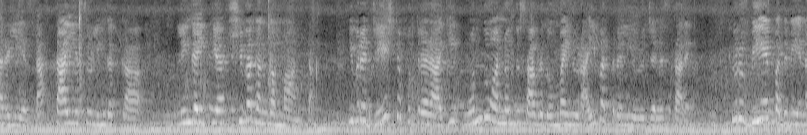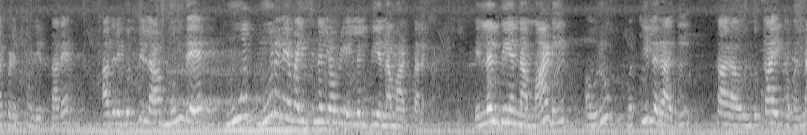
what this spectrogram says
ಹರಳಿ ಅಂತ. ತಾಯಿ ಹೆಸರು ಲಿಂಗಕ್ಕ, ಲಿಂಗೈಕ್ಯ ಶಿವಗಂಗಮ್ಮ ಅಂತ. ಇವರ ಜ್ಯೇಷ್ಠ ಪುತ್ರರಾಗಿ ಒಂದು ಹನ್ನೊಂದು ಸಾವಿರದ ಒಂಬೈನೂರ ಐವತ್ತರಲ್ಲಿ ಇವರು ಜನಿಸ್ತಾರೆ. ಇವರು ಬಿ ಎ ಪದವಿಯನ್ನ ಪಡೆದುಕೊಂಡಿರ್ತಾರೆ. ಆದರೆ ಗೊತ್ತಿಲ್ಲ, ಮುಂದೆ ಮೂವತ್ ಮೂರನೇ ವಯಸ್ಸಿನಲ್ಲಿ ಅವರು ಎಲ್ ಎಲ್ ಬಿಯನ್ನು ಮಾಡ್ತಾರೆ. ಎಲ್ ಎಲ್ ಬಿಯನ್ನ ಮಾಡಿ ಅವರು ವಕೀಲರಾಗಿ ಒಂದು ಕಾಯಕವನ್ನ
